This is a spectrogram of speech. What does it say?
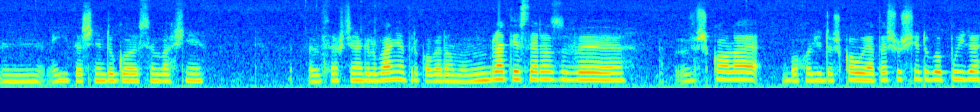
Mm, I też niedługo jestem właśnie w trakcie nagrywania, tylko wiadomo, mój brat jest teraz w, w szkole, bo chodzi do szkoły, ja też już niedługo pójdę,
